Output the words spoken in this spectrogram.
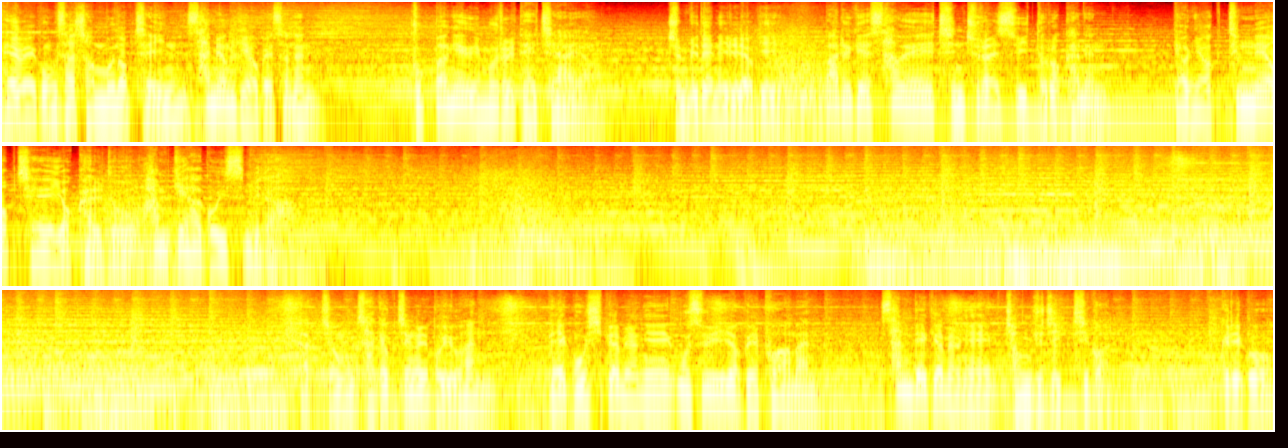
해외 공사 전문 업체인 사명기업에서는 국방의 의무를 대체하여 준비된 인력이 빠르게 사회에 진출할 수 있도록 하는 병역 특례 업체의 역할도 함께하고 있습니다. 각종 자격증을 보유한 150여 명의 우수 인력을 포함한 300여 명의 정규직 직원, 그리고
